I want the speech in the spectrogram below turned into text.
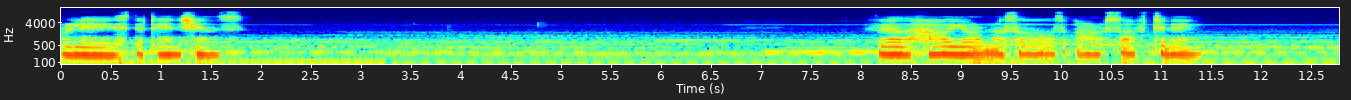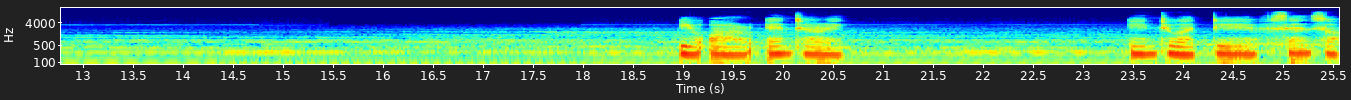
Release the tensions. Feel how your muscles are softening. You are entering into a deep sense of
